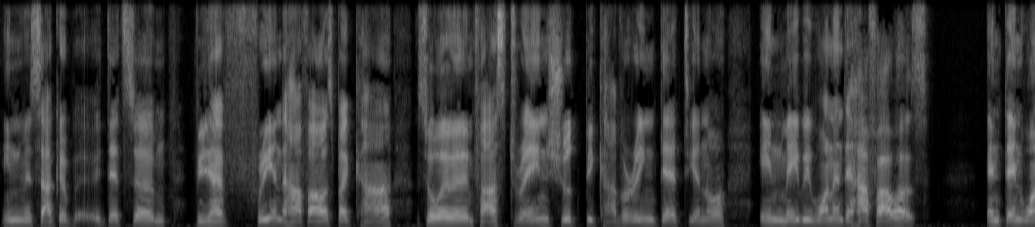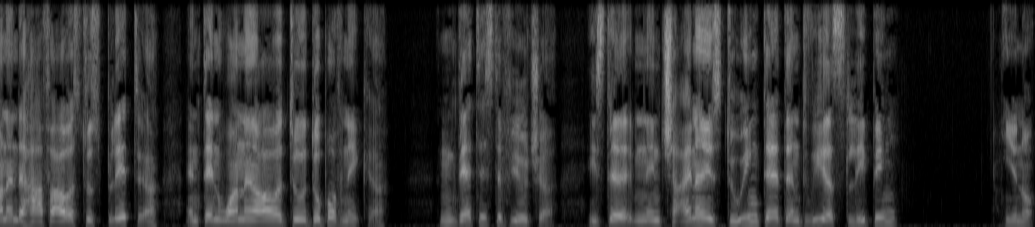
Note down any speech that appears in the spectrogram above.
In Zagreb, uh, that's um, we have three and a half hours by car, so a fast train should be covering that, you know, in maybe one and a half hours and then one and a half hours to Split, yeah? and then one hour to Dubrovnik. Yeah? that is the future. Is the in China is doing that and we are sleeping? You know,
